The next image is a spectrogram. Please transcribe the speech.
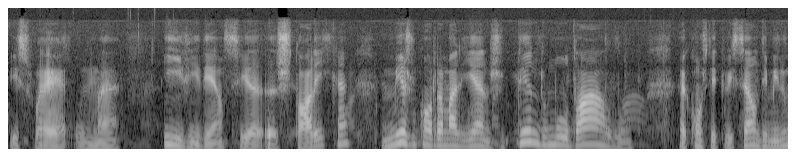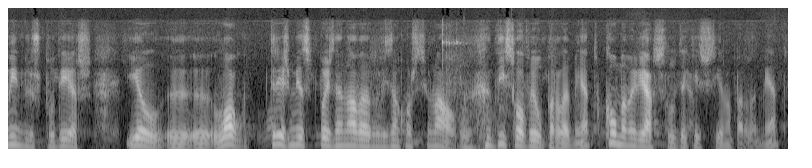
isso é uma evidência histórica, mesmo com Ramalhianos tendo mudado a Constituição, diminuindo-lhe os poderes, ele, logo três meses depois da nova revisão constitucional, dissolveu o Parlamento, com uma maioria absoluta que existia no Parlamento,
